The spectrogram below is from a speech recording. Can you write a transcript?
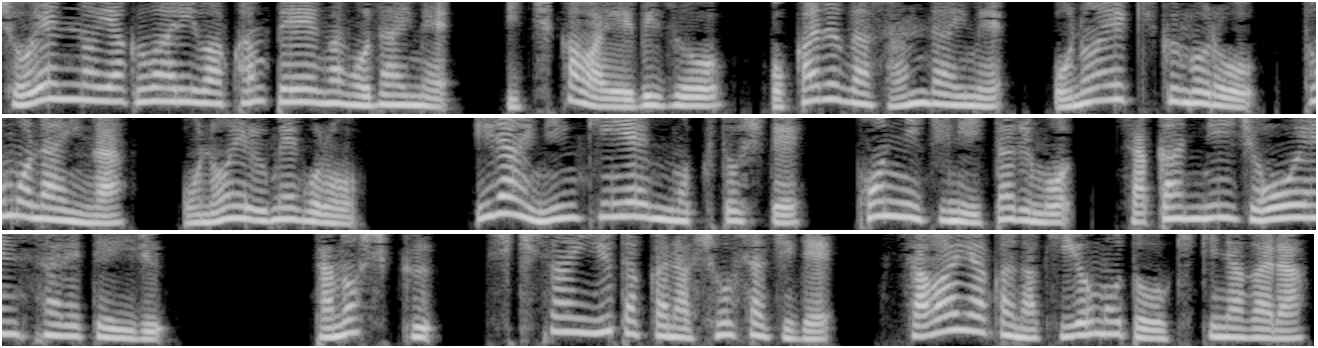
初演の役割は官兵が五代目、市川海老蔵、オカルが三代目、尾上菊五郎、友内が、尾上梅五郎。以来人気演目として、今日に至るも盛んに上演されている。楽しく、色彩豊かな小佐寺で、爽やかな清本を聞きながら、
